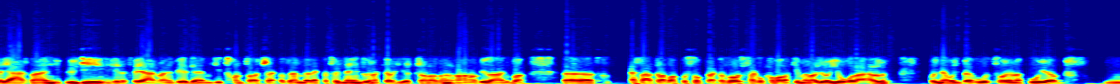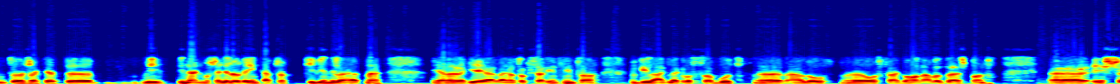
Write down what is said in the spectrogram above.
járványügyi, illetve járványvédelmi, hogy itthon tartsák az embereket, hogy ne indulnak el hirtelen a, világba. Ez általában akkor szokták az országok, ha valaki már nagyon jól áll, hogy nehogy behúzoljanak újabb törzseket. Mi innen most egyelőre inkább csak kivinni lehetne, jelenlegi járványatok szerint, mint a világ legrosszabbul álló ország a halálozásban, és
